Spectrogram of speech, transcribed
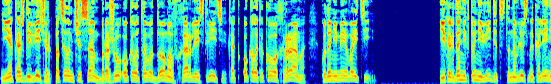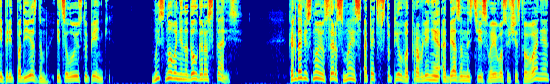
«Я каждый вечер по целым часам брожу около того дома в Харлей-стрите, как около какого храма, куда не имею войти. И когда никто не видит, становлюсь на колени перед подъездом и целую ступеньки. Мы снова ненадолго расстались. Когда весною сэр Смайс опять вступил в отправление обязанностей своего существования,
